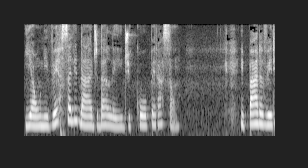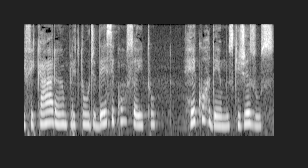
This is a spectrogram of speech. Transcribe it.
e a universalidade da lei de cooperação. E para verificar a amplitude desse conceito, recordemos que Jesus,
